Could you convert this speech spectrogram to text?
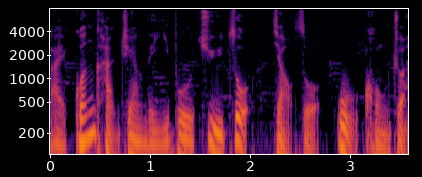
来观看这样的一部巨作，叫做《悟空传》。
